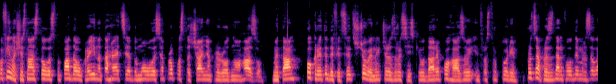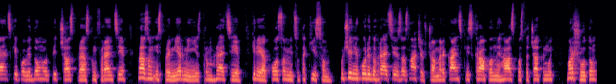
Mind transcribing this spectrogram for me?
В Афінах 16 листопада Україна та Греція домовилися про постачання природного газу. Мета покрити дефіцит, що виник через російські удари по газовій інфраструктурі. Про це президент Володимир Зеленський повідомив під час прес-конференції разом із прем'єр-міністром Греції Кіріакосом Міцутакісом. Очільник уряду Греції зазначив, що американський скраплений газ постачатимуть маршрутом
